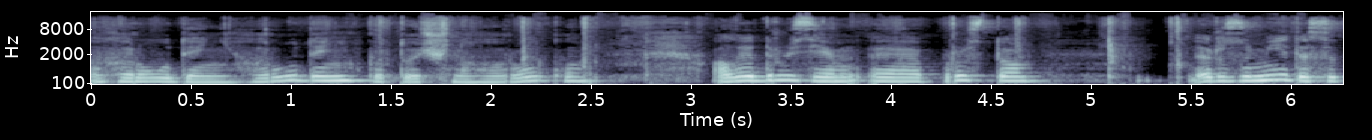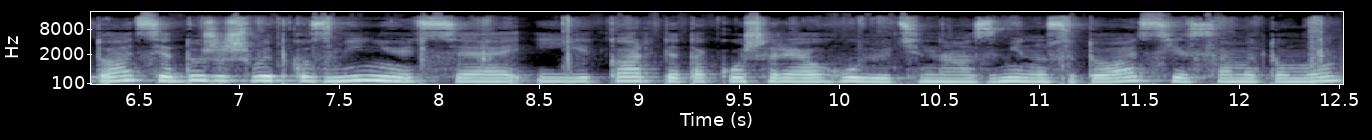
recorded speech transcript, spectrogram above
грудень, грудень поточного року. Але, друзі, е, просто розумієте, ситуація дуже швидко змінюється, і карти також реагують на зміну ситуації. Саме тому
